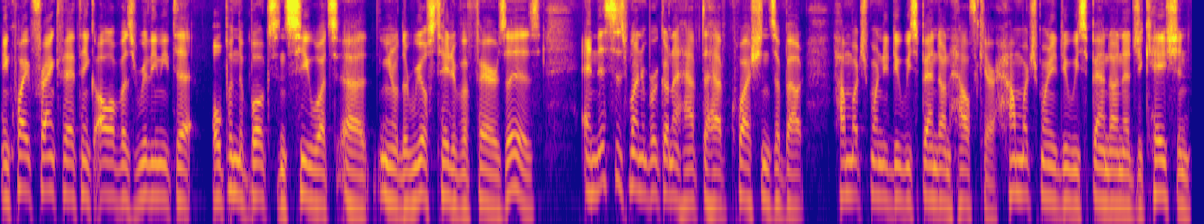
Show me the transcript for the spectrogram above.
And quite frankly, I think all of us really need to open the books and see what's, uh, you know, the real state of affairs is. And this is when we're going to have to have questions about how much money do we spend on healthcare, how much money do we spend on education,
